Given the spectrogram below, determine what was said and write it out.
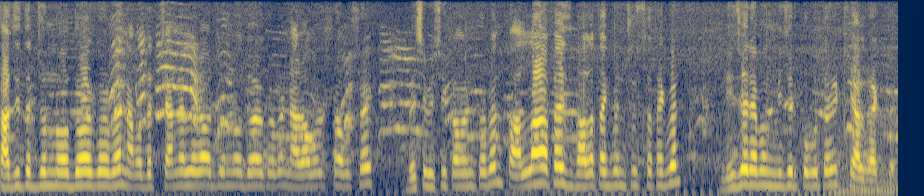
সাজিদের জন্য দোয়া করবেন, আমাদের চ্যানেলের জন্য দোয়া করবেন, আর অবশ্যই অবশ্যই বেশি বেশি কমেন্ট করবেন। তো আল্লাহ হাফেজ, ভালো থাকবেন, সুস্থ থাকবেন, নিজের এবং নিজের কবুতরের খেয়াল রাখবেন।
